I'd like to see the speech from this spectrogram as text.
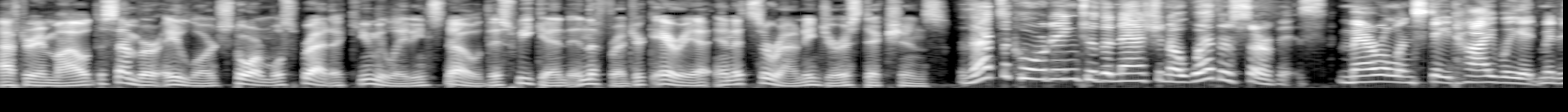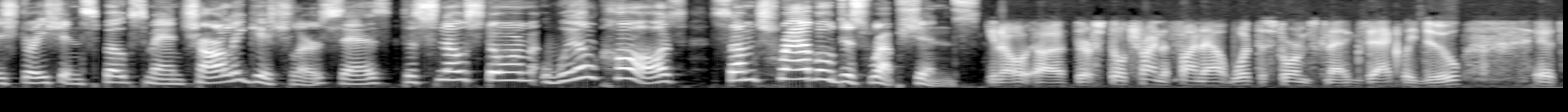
After a mild December, a large storm will spread accumulating snow this weekend in the Frederick area and its surrounding jurisdictions. That's according to the National Weather Service. Maryland State Highway Administration spokesman Charlie Gischlar says the snowstorm will cause some travel disruptions. You know, uh, they're still trying to find out what the storm's going to exactly do. It's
